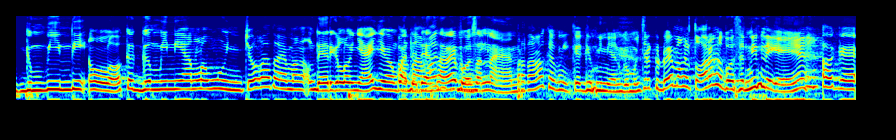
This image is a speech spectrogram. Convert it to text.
Gemini lo, kegeminian lo muncul atau emang dari lo nya aja yang pada dasarnya kegemi- bosenan? pertama ke kegeminian gue muncul kedua emang itu orang ngebosenin deh kayaknya Oke,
